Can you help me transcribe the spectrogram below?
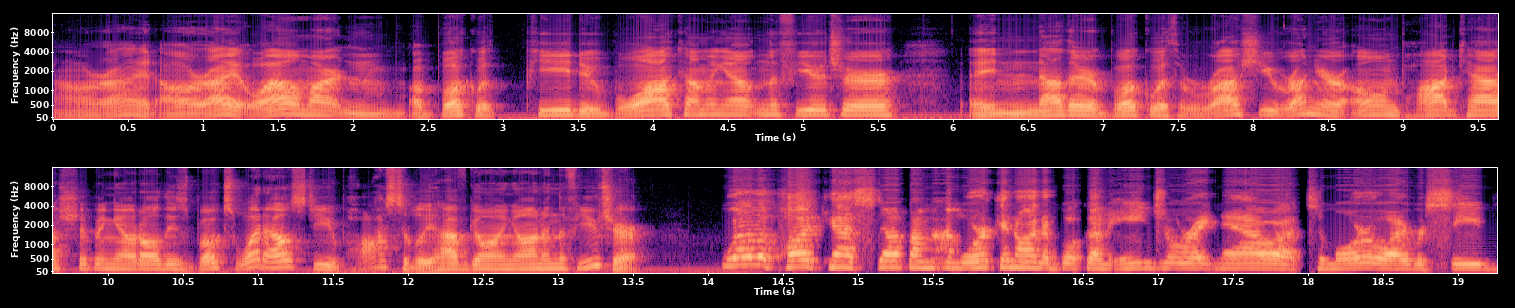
All right, all right. Well, Martin, a book with Pye Dubois coming out in the future. Another book with Rush. You run your own podcast, shipping out all these books. What else do you possibly have going on in the future? Well, the podcast stuff. I'm, I'm working on a book on Angel right now. Uh, tomorrow I received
